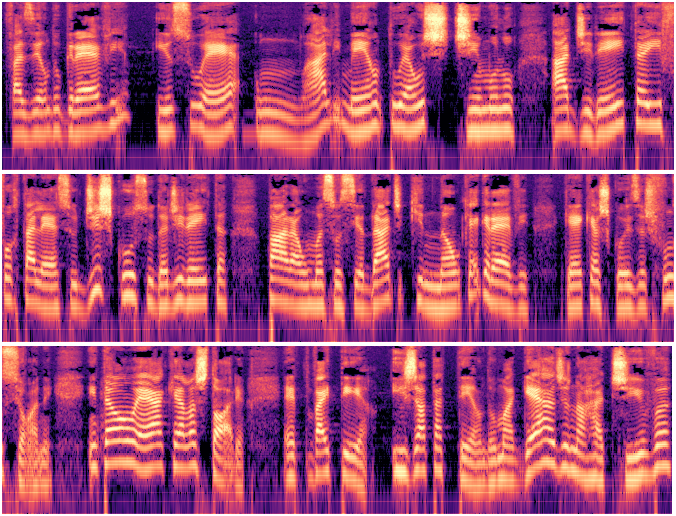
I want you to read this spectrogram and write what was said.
fazendo greve isso é um alimento, é um estímulo à direita e fortalece o discurso da direita para uma sociedade que não quer greve, quer que as coisas funcionem. Então é aquela história. É, vai ter e já está tendo uma guerra de narrativa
